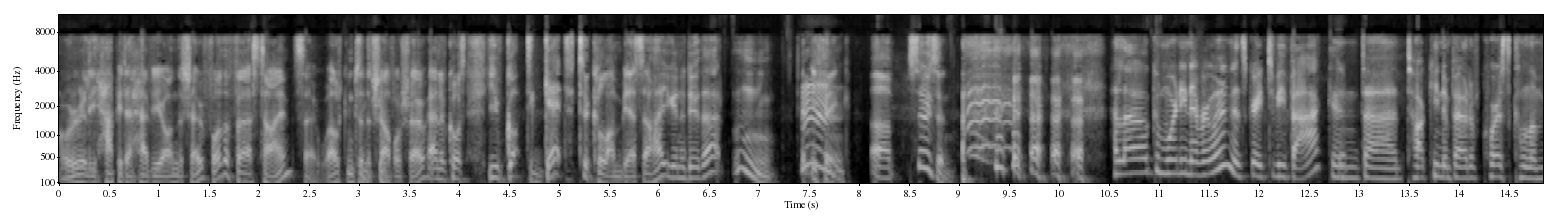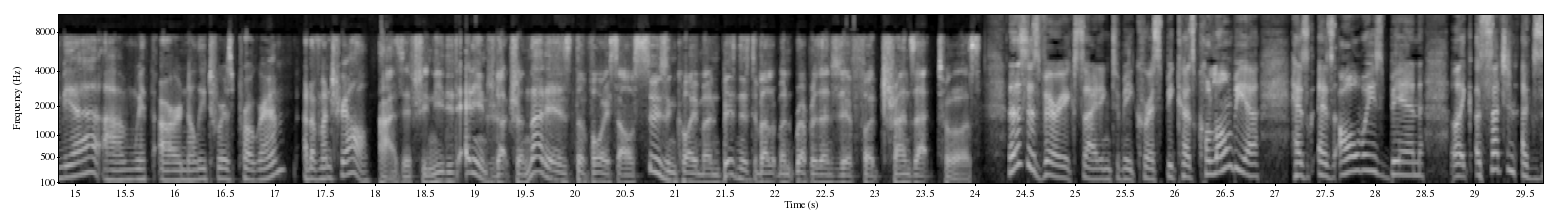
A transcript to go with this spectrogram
We're really happy to have you on the show for the first time. So, welcome to the Travel Show. And of course, you've got to get to Colombia. So, how are you going to do that? Hmm. What do you hmm. think? Uh, Susan. Hello, good morning, everyone. It's great to be back and uh, talking about, of course, Colombia um, with our Noli Tours program out of Montreal. As if she needed any introduction, that is the voice of Susan Koyman, Business Development Representative for Transat Tours. Now, this is very exciting to me, Chris, because Colombia has, has always been like a, such an ex-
